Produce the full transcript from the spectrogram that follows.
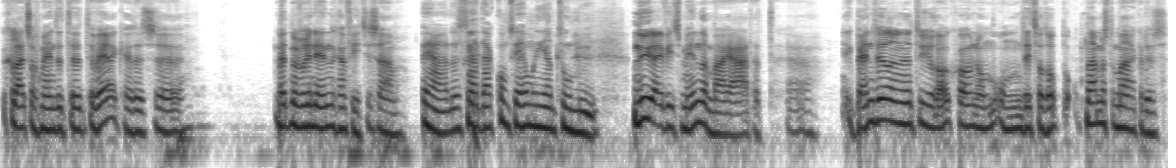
geluidsfragmenten te, te werken. Dus uh, met mijn vriendin gaan fietsen samen. Ja, dus daar, daar komt u helemaal niet aan toe nu? Nu even iets minder, maar ja, dat, uh, ik ben veel in de natuur ook gewoon om, om dit soort op, opnames te maken. Dus.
